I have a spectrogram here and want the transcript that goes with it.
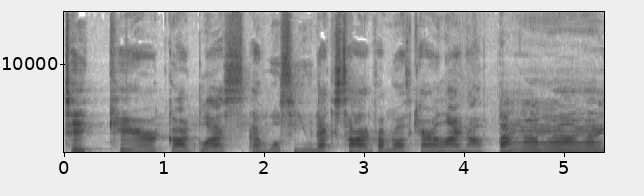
take care, God bless, and we'll see you next time from North Carolina. Bye!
